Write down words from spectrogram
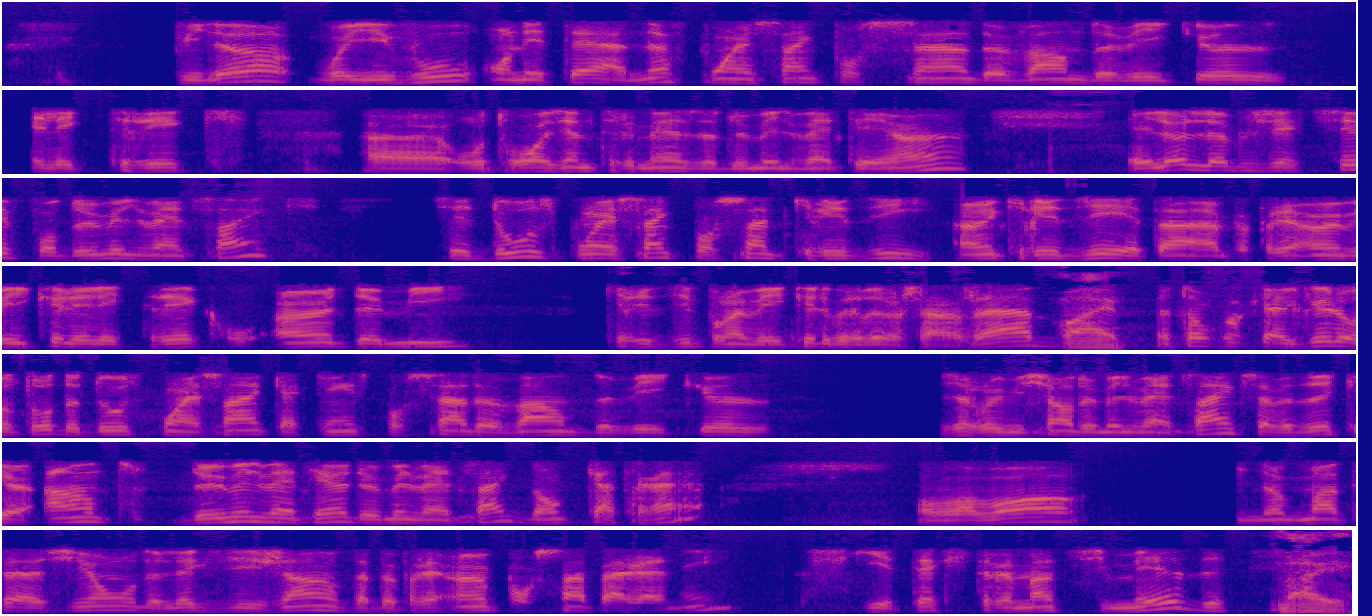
puis là, voyez-vous, on était à 9,5% de vente de véhicules électriques euh, au troisième trimestre de 2021. Et là, l'objectif pour 2025, c'est 12,5% de crédit. Un crédit étant à peu près un véhicule électrique ou un demi crédit pour un véhicule hybride rechargeable. Ouais. Mettons qu'on calcule autour de 12,5 à 15% de vente de véhicules zéro émission en 2025. Ça veut dire qu'entre 2021 et 2025, donc quatre ans, on va avoir une augmentation de l'exigence d'à peu près 1% par année, ce qui est extrêmement timide.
